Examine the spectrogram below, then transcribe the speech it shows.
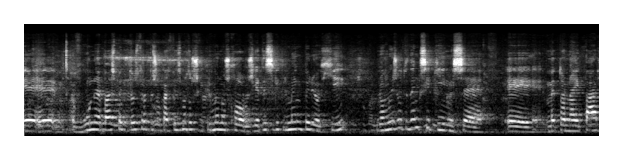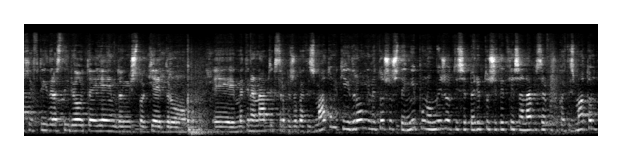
ε, ε βγουν εν πάση περιπτώσει τραπεζοκαθίσματα στους συγκεκριμένους χώρους. Γιατί η συγκεκριμένη περιοχή νομίζω ότι δεν ξεκίνησε ε, με το να υπάρχει αυτή η δραστηριότητα η έντονη στο κέντρο ε, με την ανάπτυξη τραπεζοκαθισμάτων και οι δρόμοι είναι τόσο στενοί που νομίζω ότι σε περίπτωση τέτοιας ανάπτυξης τραπεζοκαθισμάτων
